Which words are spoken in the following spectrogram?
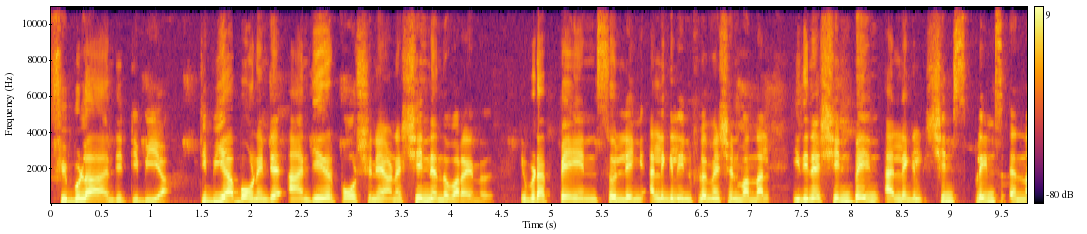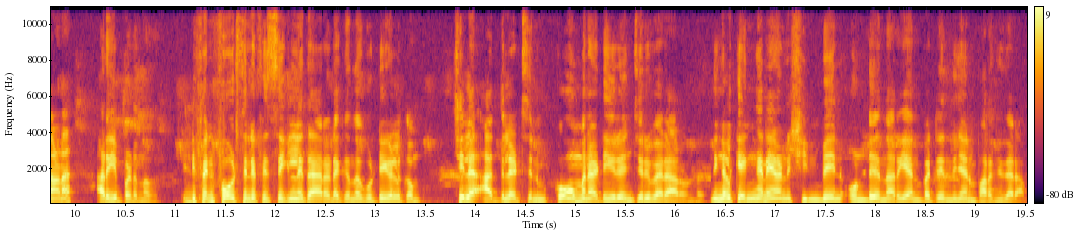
ഫിബുള ആൻഡ് ടിബിയ ടിബിയ ബോണിന്റെ ആന്റീരിയർ പോർഷനെയാണ് ഷിൻ എന്ന് പറയുന്നത്. ഇവിടെ പെയിൻ സ്വെല്ലിംഗ് അല്ലെങ്കിൽ ഇൻഫ്ലമേഷൻ വന്നാൽ ഇതിനെ ഷിൻ പെയിൻ അല്ലെങ്കിൽ ഷിൻ സ്പ്ലിൻസ് എന്നാണ് അറിയപ്പെടുന്നത്. ഡിഫൻസ് ഫോഴ്സിന്റെ ഫിസിക്കലിന് തയ്യാറെടുക്കുന്ന കുട്ടികൾക്കും ചില അത്ലറ്റ്സിനും കോമൺ ആയിട്ട് ഈ ഒരു ഇഞ്ചുറി വരാറുണ്ട്. നിങ്ങൾക്ക് എങ്ങനെയാണ് ഷിൻ പെയിൻ ഉണ്ട് എന്ന് അറിയാൻ പറ്റുമെന്ന് ഞാൻ പറഞ്ഞു തരാം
